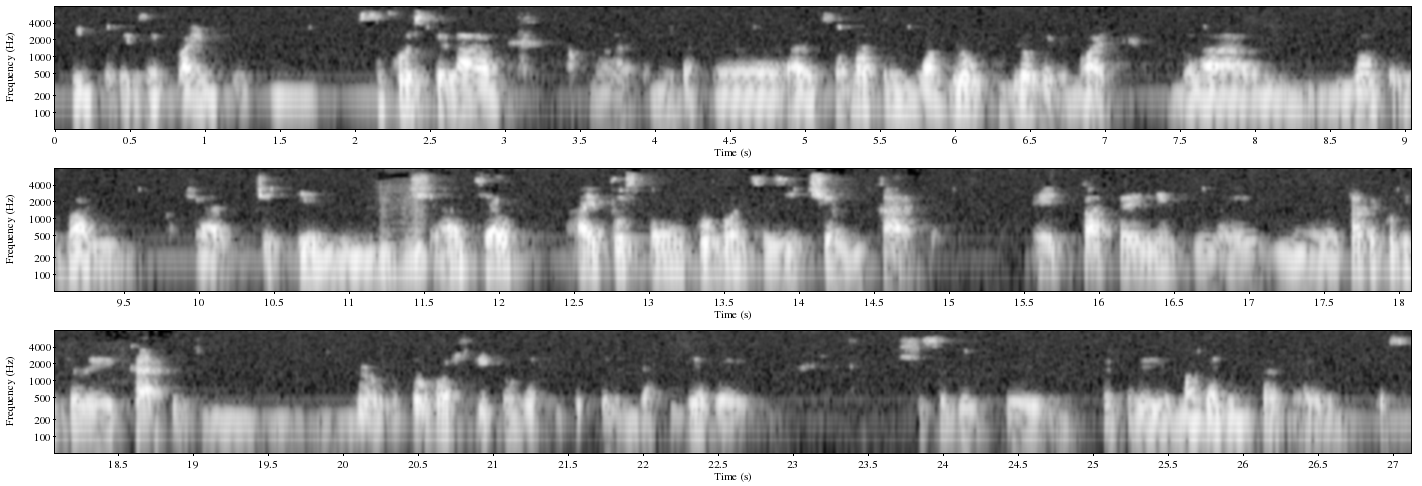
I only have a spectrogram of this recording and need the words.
cuvinte, de exemplu, ai un, sunt folosite la, acum dacă, nu știu dacă ai observat, la blog, bloggerii mari, de la blog, Vali, așa, Cetin uh-huh. și alții, au, ai pus pe un cuvânt, să zicem, carte. Ei, toate linkurile, toate cuvintele carte din blogul tău vor fi convertite pe link de afiliere și se duc către magazin care ai pus.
